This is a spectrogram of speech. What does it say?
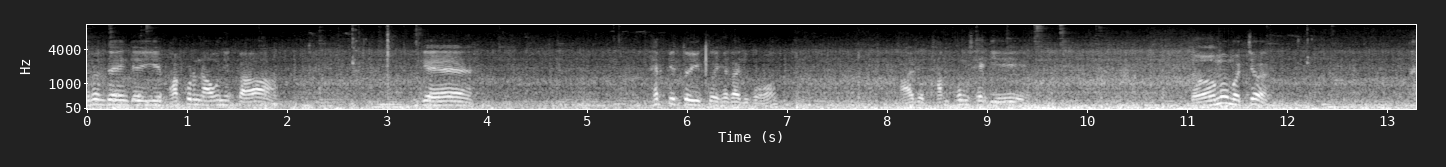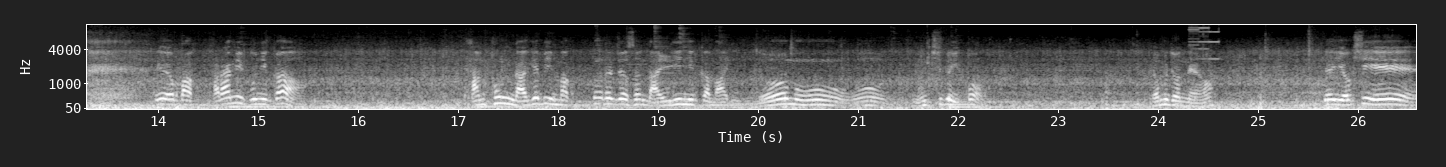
그런데 이제 이게 밖으로 나오니까 이게 햇빛도 있고 해가지고 아주 단풍색이 너무 멋져. 막 바람이 부니까 단풍 낙엽이 막 떨어져서 날리니까 막 너무 어, 운치도 있고 너무 좋네요. 근데 역시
